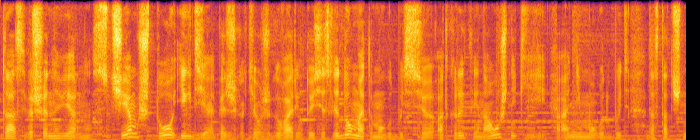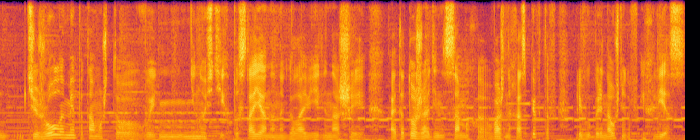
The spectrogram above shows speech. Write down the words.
Да, совершенно верно. С чем, что и где, опять же, как я уже говорил. То есть, если дома это могут быть э, открытые наушники, и они могут быть достаточно тяжелыми, потому что вы не носите их постоянно на голове или на шее. А это тоже один из самых э, важных аспектов при выборе наушников, их вес.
